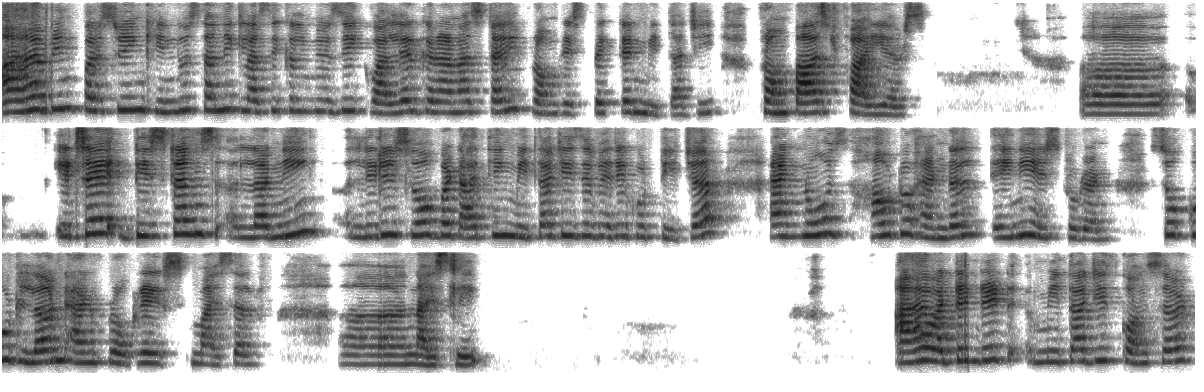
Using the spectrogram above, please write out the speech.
I have been pursuing Hindustani classical music Gwalior gharana style from respected Meeta ji from past five years Uh, it's a distance learning, a little slow, but I think Meetaji is a very good teacher and knows how to handle any student. So could learn and progress myself uh, nicely. I have attended Meetaji's concert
